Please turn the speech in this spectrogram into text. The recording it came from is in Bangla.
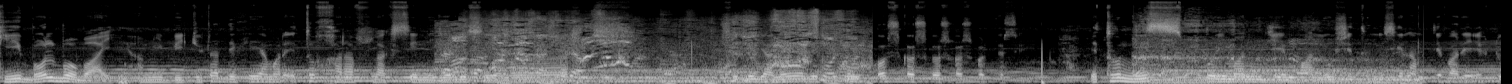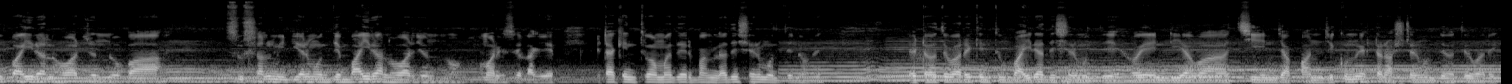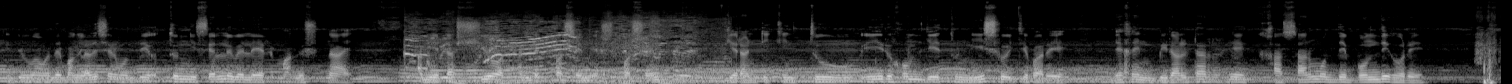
কি বলব ভাই? আমি ভিডিওটা দেখে আমার এত খারাপ লাগছে, নিজের শুধু জানে কস কস কস কস করতেছে। এত নিচ পরিমাণ যে মানুষ, এত নিচে নামতে পারে, একটু ভাইরাল হওয়ার জন্য বা সোশ্যাল মিডিয়ার মধ্যে ভাইরাল হওয়ার জন্য আমার কাছে লাগে। এটা কিন্তু আমাদের বাংলাদেশের মধ্যে নয়। এটা হতে পারে কিন্তু বাইরা দেশের মধ্যে, হয় ইন্ডিয়া বা চীন, জাপান যে কোনো একটা রাষ্ট্রের মধ্যে হতে পারে। কিন্তু আমাদের বাংলাদেশের মধ্যে অত নিচের লেভেলের মানুষ নাই। আমি এটা শিওর হান্ড্রেড পার্সেন্ট একশো পার্সেন্ট গ্যারান্টি কিন্তু এইরকম যে এত নিচ হইতে পারে, দেখেন বিড়ালটার হে খাসার মধ্যে বন্দি করে,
